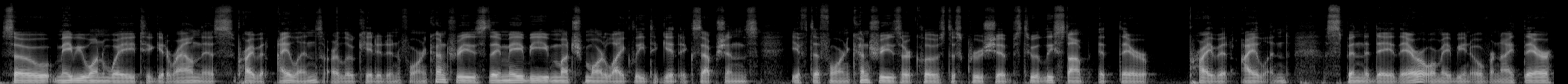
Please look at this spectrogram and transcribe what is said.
So maybe one way to get around this, private islands are located in foreign countries. They may be much more likely to get exceptions if the foreign countries are closed to cruise ships to at least stop at their private island, spend the day there, or maybe an overnight there,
